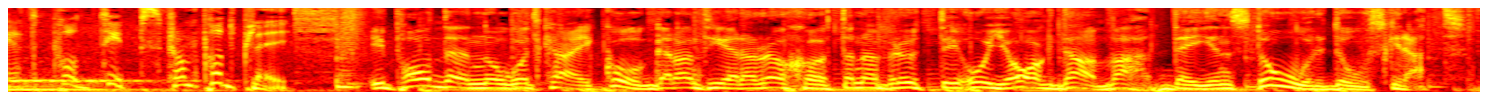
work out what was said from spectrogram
Ett poddtips från Podplay. I podden Något Kaiko garanterar östgötarna Brutti och jag, Davva, dig en stor dos skratt.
